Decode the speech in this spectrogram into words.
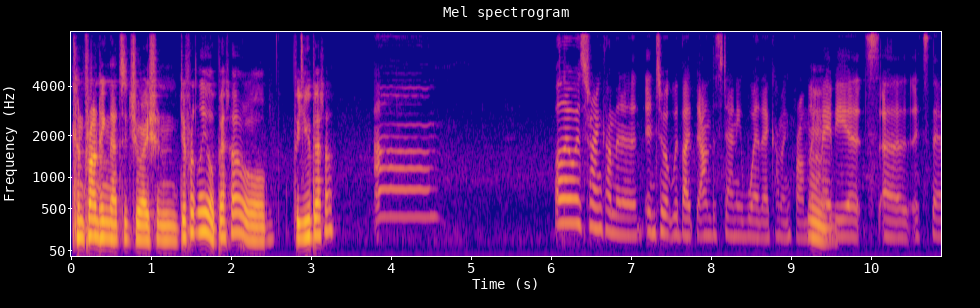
confronting that situation differently or better, or for you better? Um, well, I always try and come in a, into it with like the understanding of where they're coming from. Like Mm. maybe it's uh, it's their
